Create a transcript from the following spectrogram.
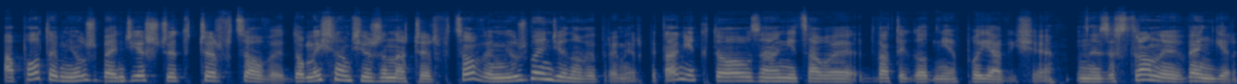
A potem już będzie szczyt czerwcowy. Domyślam się, że na czerwcowym już będzie nowy premier. Pytanie, kto za niecałe dwa tygodnie pojawi się ze strony Węgier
